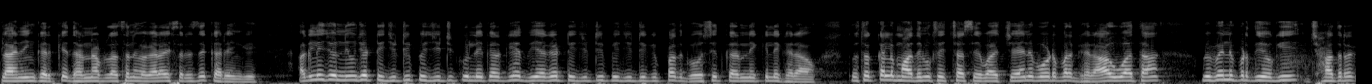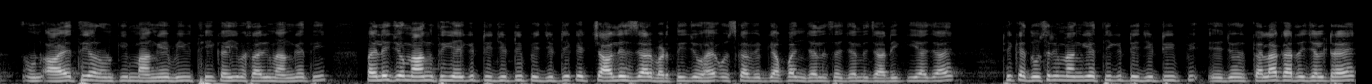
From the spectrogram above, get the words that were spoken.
प्लानिंग करके धरना प्रदर्शन वगैरह इस तरह से करेंगे। अगली जो न्यूज़ है टीजीटी पीजीटी को लेकर के दिया गया टीजीटी पीजीटी के पद घोषित करने के लिए घेराव। दोस्तों, कल माध्यमिक शिक्षा सेवा चयन बोर्ड पर घेराव हुआ था। विभिन्न प्रतियोगी छात्र आए थे और उनकी मांगे भी थी, कई सारी मांगे थी। पहली जो मांग थी यही कि टीजीटी पीजीटी के चालीस हज़ार भर्ती जो है, उसका विज्ञापन जल्द से जल्द जारी किया जाए। ठीक है, दूसरी मांग ये थी कि टीजीटी जो कला का रिज़ल्ट है,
